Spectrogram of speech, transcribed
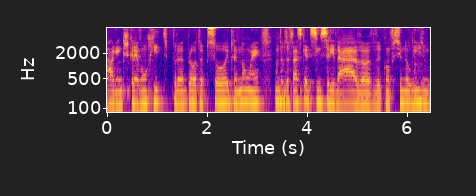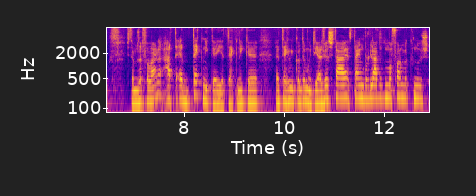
alguém que escreve um hit para, para outra pessoa e portanto não é não estamos a falar sequer de sinceridade ou de confessionalismo. Uhum. estamos a falar a, a técnica e a técnica a técnica conta muito. E às vezes está, está embrulhada de uma forma que nos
